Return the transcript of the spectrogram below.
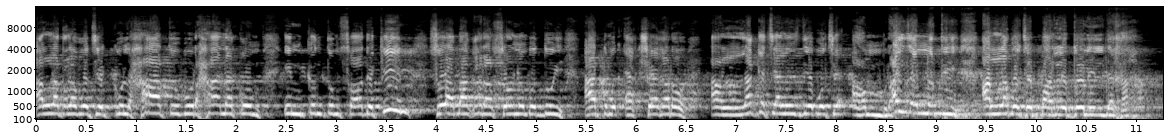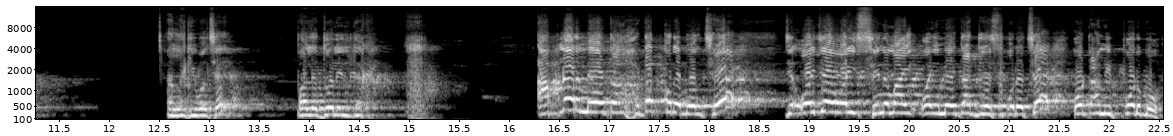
আল্লাহ তালা বলছে, কুল হাতু বুরহানাকুম ইনকুন্তুম সাদেকিন। সূরা বাকারা 92 আর তোমার একশো এগারো। আল্লাহকে চ্যালেঞ্জ দিয়ে বলছে, আমরাই জান্নাতি। আল্লাহ বলছে, পারলে দলিল দেখা। আল্লাহ কি বলছে? পারলে দলিল দেখা। আপনার মেয়েটা হঠাৎ করে বলছে যে, ওই যে ওই সিনেমায় ওই মেয়েটা ড্রেস পরেছে, ওটা আমি পরবো।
